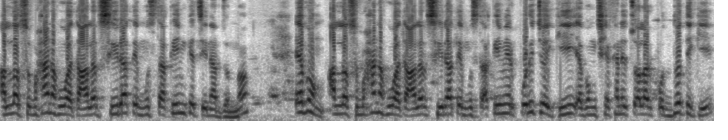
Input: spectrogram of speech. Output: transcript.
আল্লাহ সুবহান হুয়া তাআলার সিরাতে মুস্তাকিমকে চেনার জন্য। এবং আল্লাহ সুবহান হুয়া তাআলার সিরাতে মুস্তাকিমের পরিচয় কি এবং সেখানে চলার পদ্ধতি কি?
